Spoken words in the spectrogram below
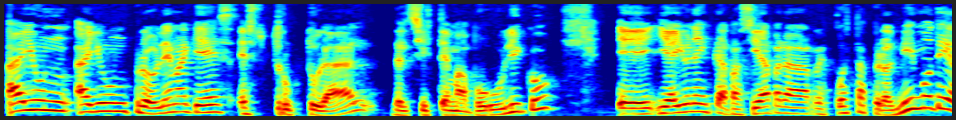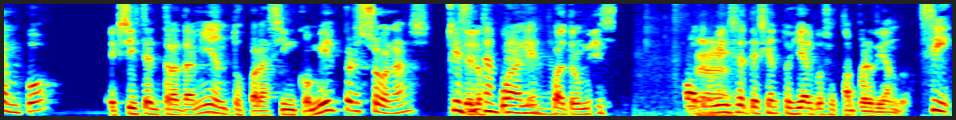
hay un, hay un problema que es estructural del sistema público eh, y hay una incapacidad para dar respuestas, pero al mismo tiempo existen tratamientos para 5.000 personas, de los cuales 4.000 4.700 y algo se están perdiendo. Sí,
